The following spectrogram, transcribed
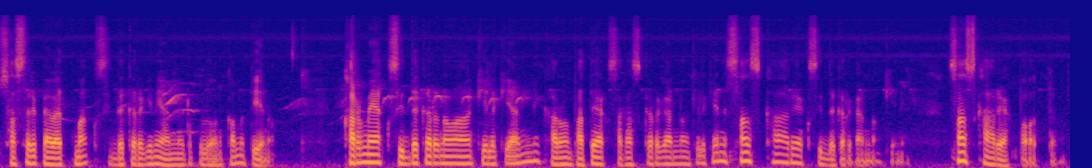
සසරේ පැවැත්මක් සිද්ධ කරගෙන යන්නට පුළුවන්කම තියෙනවා. කර්මයක් සිද්ධ කරනවා කියලා කියන්නේ කර්මපතයක් සකස් කරගන්නවා කියලා කියන්නේ සංස්කාරයක් සිද්ධ කරගන්නවා කියන එක. සංස්කාරයක් පවත්වනවා.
